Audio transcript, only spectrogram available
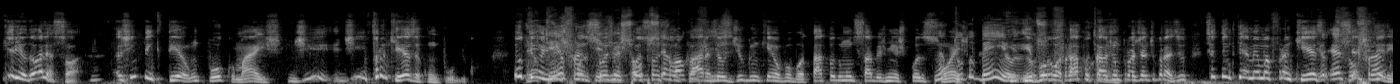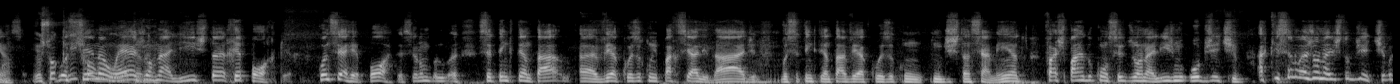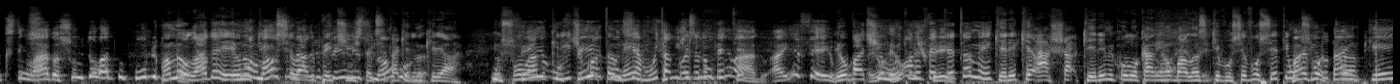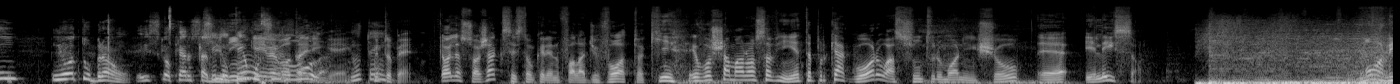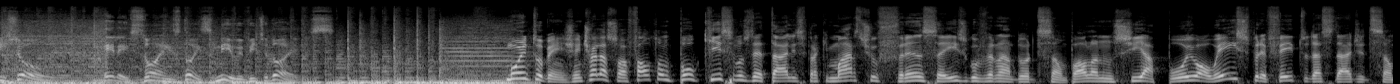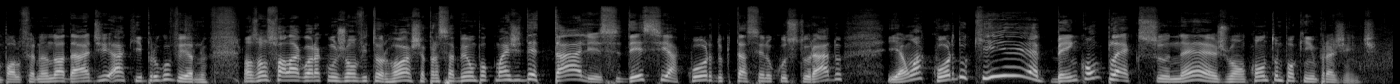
Querido, olha só. A gente tem que ter um pouco mais de, de franqueza com o público. Eu tenho eu as minhas posições, minhas posições são claras. Eu, eu, digo em quem eu vou votar, todo mundo sabe as minhas posições. Não, tudo bem, eu, e, eu vou votar por causa também. de um projeto de Brasil. Você tem que ter a mesma franqueza. Essa é a franco. diferença. Eu sou Você não é também. jornalista, repórter. Quando você é repórter, você, não, você tem que tentar uh, ver a coisa com imparcialidade, você tem que tentar ver a coisa com, com distanciamento. Faz parte do conceito de jornalismo objetivo. Aqui você não é jornalista objetivo, aqui você tem lado, assume teu lado pro público. Mas meu lado é. Eu não tenho esse lado petista que você tá querendo criar. Eu sou um lado crítico é também, é muita coisa do PT. Lado. Aí é feio. Eu bati eu, muito eu no PT feio. também. Querer, que, achar, querer me colocar na mesma balança que você, você tem um Vai votar em quem? Em Outubrão. É isso que eu quero saber. Se não tem um ninguém vai votar Lula. em ninguém. Não tem. Muito bem. Olha só, já que vocês estão querendo falar de voto aqui, eu vou chamar a nossa vinheta, porque agora o assunto do Morning Show é eleição. Morning Show. Eleições 2022. Muito bem, gente. Olha só, faltam pouquíssimos detalhes para que Márcio França, ex-governador de São Paulo, anuncie apoio ao ex-prefeito da cidade de São Paulo, Fernando Haddad, aqui para o governo. Nós vamos falar agora com o João Vitor Rocha para saber um pouco mais de detalhes desse acordo que está sendo costurado. E é um acordo que é bem complexo, né, João? Conta um pouquinho para gente.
